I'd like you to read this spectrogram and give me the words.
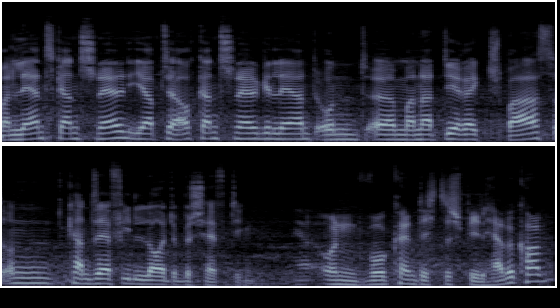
Man lernt es ganz schnell. Ihr habt ja auch ganz schnell gelernt. Und äh, man hat direkt Spaß und kann sehr viele Leute beschäftigen. Ja, und wo könnte ich das Spiel herbekommen?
